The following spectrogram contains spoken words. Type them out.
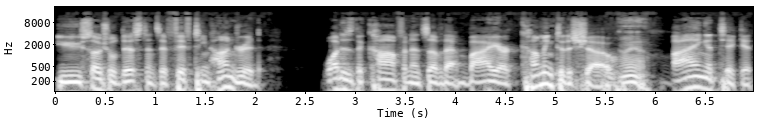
you social distance at fifteen hundred. What is the confidence of that buyer coming to the show, Oh, yeah. buying a ticket,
